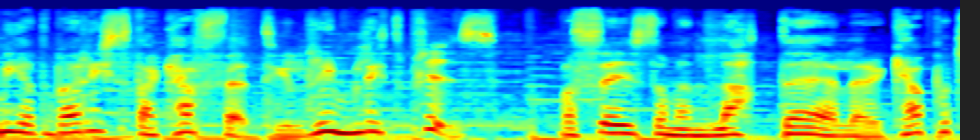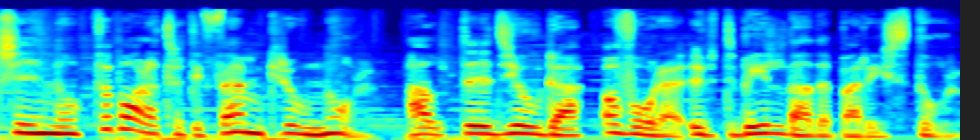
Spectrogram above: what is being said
med Baristakaffe till rimligt pris. Vad sägs om en latte eller cappuccino för bara 35 kronor? Alltid gjorda av våra utbildade baristor.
